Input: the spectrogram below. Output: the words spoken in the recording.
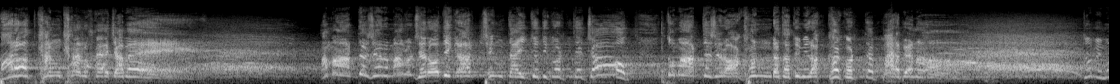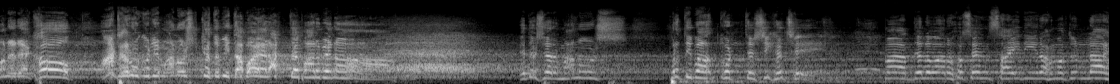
ভারত খান খান হয়ে যাবে। আমার দেশের মানুষের অধিকার চিন্তাই যদি করতে চাও, তোমার দেশের অখণ্ডতা তুমি রক্ষা করতে পারবে না। তুমি মনে রেখো, আঠারো কোটি মানুষকে তুমি দাবায় রাখতে পারবে না। এদেশের মানুষ প্রতিবাদ করতে শিখেছে। আমার দেলোয়ার হোসেন সাইদি রহমতুল্লাহ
